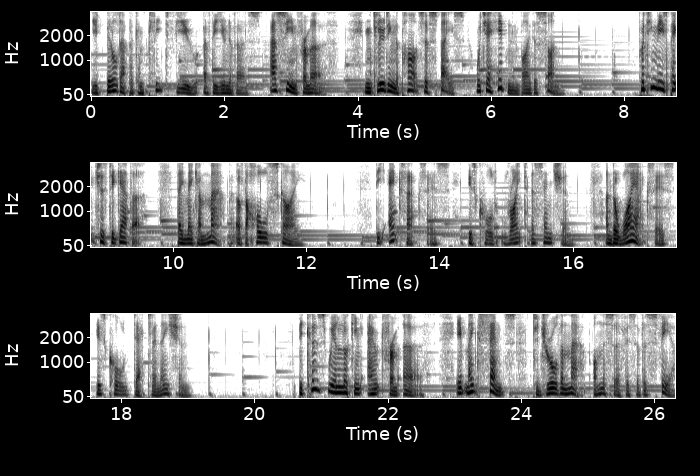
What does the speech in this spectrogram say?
you'd build up a complete view of the universe as seen from Earth, including the parts of space which are hidden by the Sun. Putting these pictures together, they make a map of the whole sky. The x axis is called right ascension, and the y axis is called declination. Because we're looking out from Earth, it makes sense to draw the map on the surface of a sphere.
